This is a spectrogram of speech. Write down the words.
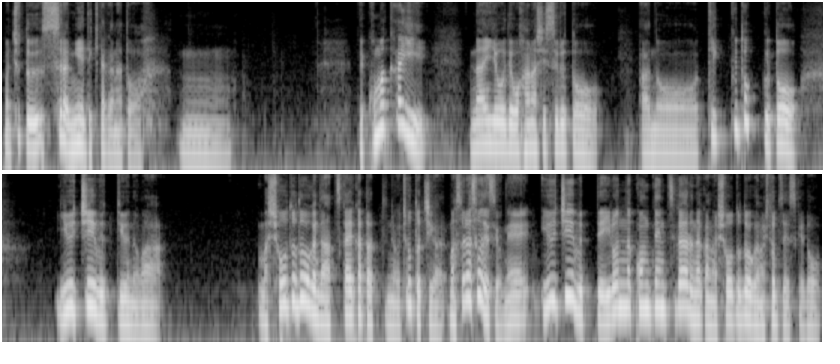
まあ、ちょっとうっすら見えてきたかなと。うんで細かい内容でお話しするとあの TikTok と YouTube っていうのは、まあ、ショート動画の扱い方っていうのがちょっと違う。まあそれはそうですよね。YouTube っていろんなコンテンツがある中のショート動画の一つですけど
